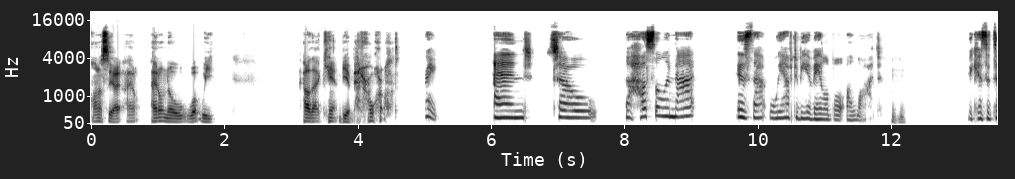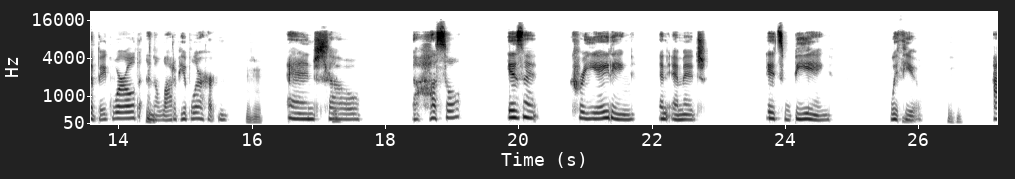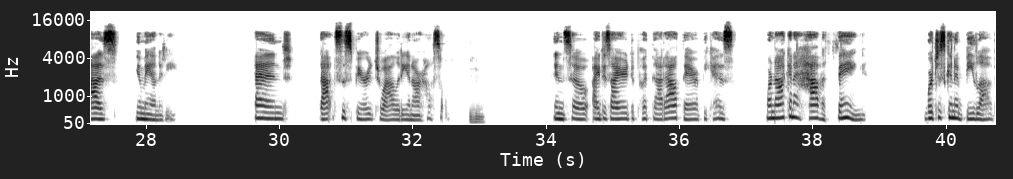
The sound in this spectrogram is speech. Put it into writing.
honestly, I, I, I don't know what we, how that can't be a better world. Right. And so the hustle in that is that we have to be available a lot mm-hmm. because it's a big world mm-hmm. and a lot of people are hurting. Mm-hmm. And so the hustle isn't creating an image, it's being with mm-hmm. you mm-hmm. as humanity. And that's the spirituality in our hustle. And so I desired to put that out there because we're not going to have a thing. We're just going to be love.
